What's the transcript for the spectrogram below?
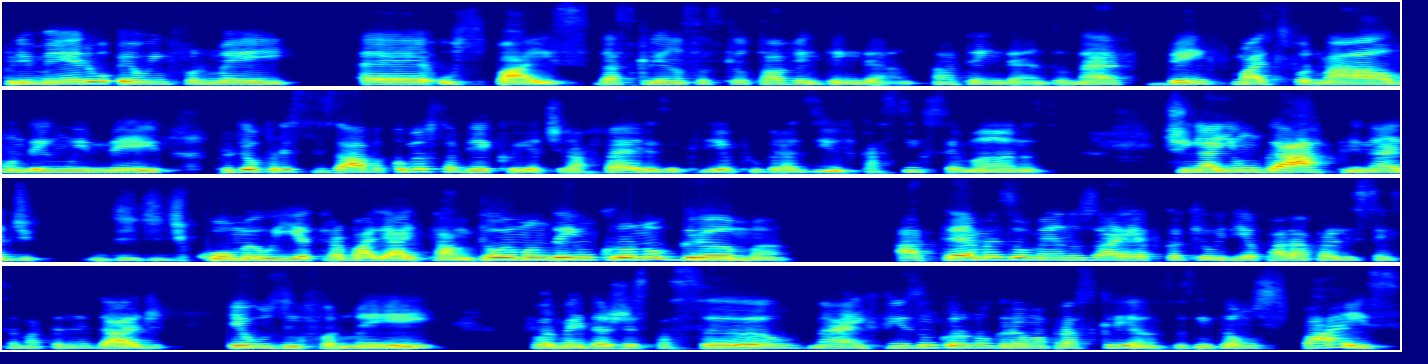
Primeiro, eu informei é, os pais das crianças que eu estava atendendo, né? Bem mais formal, mandei um e-mail, porque eu precisava, como eu sabia que eu ia tirar férias, eu queria para o Brasil ficar cinco semanas, tinha aí um gap, né, de, de, de como eu ia trabalhar e tal. Então, eu mandei um cronograma até mais ou menos a época que eu iria parar para licença maternidade. Eu os informei, formei da gestação, né, e fiz um cronograma para as crianças. Então, os pais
